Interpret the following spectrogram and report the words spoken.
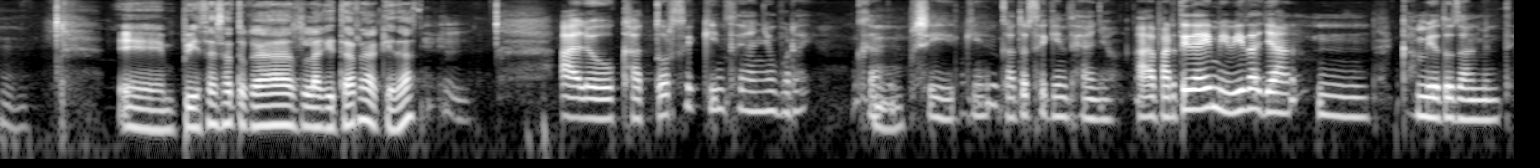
Eh, ¿Empiezas a tocar la guitarra a qué edad? A los 14, 15 años por ahí. Sí, qui- 14, 15 años. A partir de ahí mi vida ya mm, cambió totalmente.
